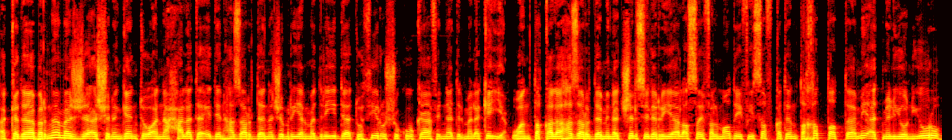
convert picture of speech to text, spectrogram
أكد برنامج الشيرنجيتو أن حالة إيدن هازارد نجم ريال مدريد تثير الشكوك في النادي الملكي. وانتقل هازارد من تشيلسي للريال الصيف الماضي في صفقة تخطت 100 مليون يورو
